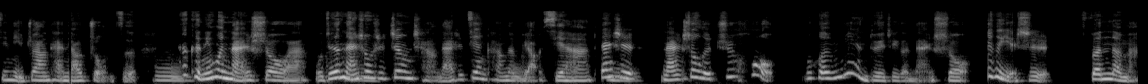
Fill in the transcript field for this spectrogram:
心理状态，小种子，他肯定会难受啊。我觉得难受是正常的，是健康的表现啊。但是难受了之后，如何面对这个难受，这个也是分的嘛。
